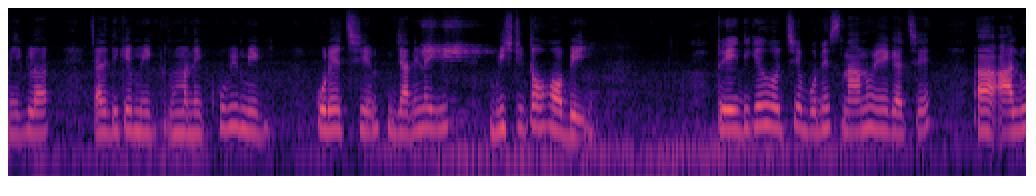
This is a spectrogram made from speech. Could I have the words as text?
মেঘলা, চারিদিকে মেঘ মানে খুবই মেঘ করেছে। জানি না এই বৃষ্টি তো হবেই। তো এইদিকে হচ্ছে বোনের স্নান হয়ে গেছে। আলু,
